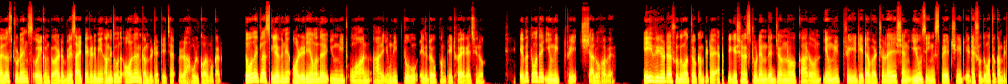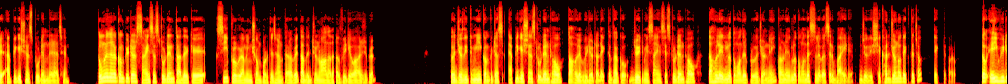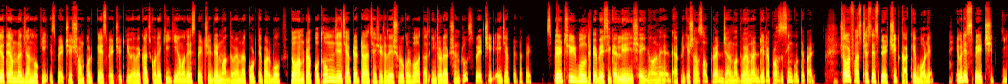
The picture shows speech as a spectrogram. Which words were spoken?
Hello students welcome to RWS IT academy আমি তোমাদের online computer teacher Rahul Karmakar তোমাদের class ইলেভেনে already আমাদের ইউনিট ওয়ান আর ইউনিট টু এই দুটো কমপ্লিট হয়ে গেছিল। এবার তোমাদের ইউনিট থ্রি চালু হবে। এই ভিডিওটা শুধুমাত্র কম্পিউটার অ্যাপ্লিকেশনের স্টুডেন্টদের জন্য, কারণ unit three data virtualization using spreadsheet এটা শুধুমাত্র কম্পিউটার অ্যাপ্লিকেশন স্টুডেন্টদের আছে। তোমরা যারা কম্পিউটার সায়েন্সের স্টুডেন্ট তাদেরকে সি প্রোগ্রামিং সম্পর্কে জানতে হবে, তাদের জন্য আলাদা ভিডিও আসবে। তো যদি তুমি কম্পিউটার অ্যাপ্লিকেশন স্টুডেন্ট হও, তাহলে ভিডিওটা দেখতে থাকো। যদি তুমি সায়েন্সের স্টুডেন্ট হও, তাহলে এগুলো তোমাদের প্রয়োজন নেই, কারণ এগুলো তোমাদের সিলেবাসের বাইরে। যদি শেখার জন্য দেখতে চাও, দেখতে পারো। তো এই ভিডিওতে আমরা জানব কি স্প্রেডশিট সম্পর্কে স্প্রেডশিট কীভাবে কাজ করে, কি কি আমাদের স্প্রেডশিটের মাধ্যমে আমরা করতে পারব। তো আমরা প্রথম যে চ্যাপ্টারটা আছে, সেটা দিয়ে শুরু করব, অর্থাৎ ইন্ট্রোডাকশন টু স্প্রেডশিট এই চ্যাপ্টারটাতে স্প্রেডশিট বলতে বেসিক্যালি সেই ধরনের অ্যাপ্লিকেশন সফটওয়্যার যার মাধ্যমে আমরা ডেটা প্রসেসিং করতে পারি। সবার ফার্স্ট আসে স্প্রেডশিট কাকে বলে? এবারে স্প্রেডশিট কি?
